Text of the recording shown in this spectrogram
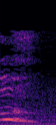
Ooh.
